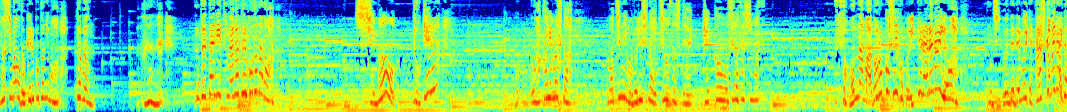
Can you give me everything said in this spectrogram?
あの島をどけることにも、多分、うん、絶対に繋がってることなの。島をどける？わ、わかりました。町に戻り次第調査して結果をお知らせします。そんなまどろっこしいこと言ってられないよ自分で出向いて確かめないと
